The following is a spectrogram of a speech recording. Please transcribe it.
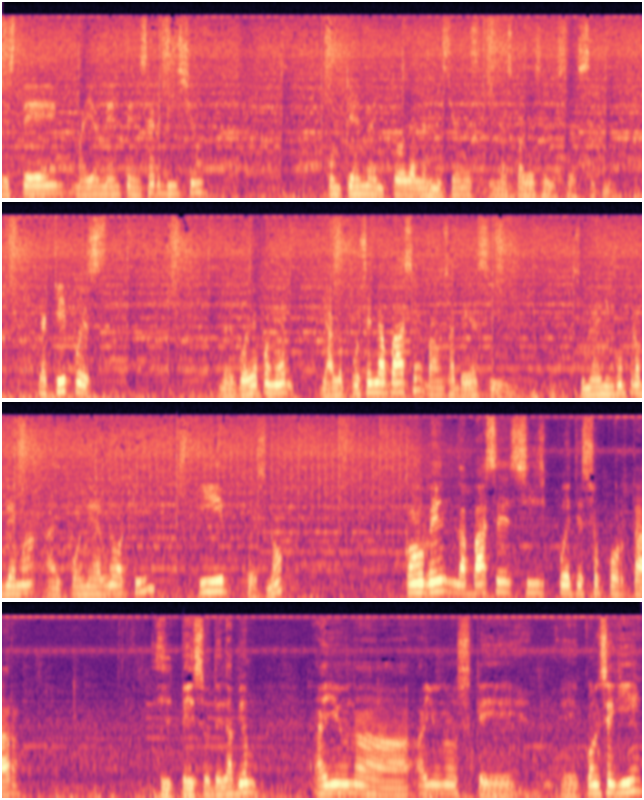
esté mayormente en servicio cumpliendo en todas las misiones en las cuales se les asigna y aquí pues les voy a poner ya lo puse en la base vamos a ver si, si no hay ningún problema al ponerlo aquí y pues no como ven la base sí puede soportar el peso del avión. Hay una hay unos que eh, conseguí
